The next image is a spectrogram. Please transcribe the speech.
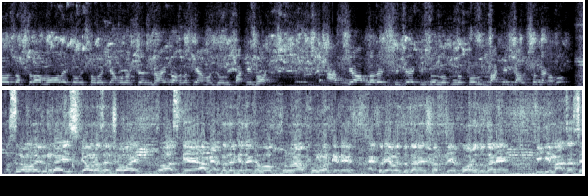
আসসালামু আলাইকুম। সবাই কেমন আছেন? অ্যামাজন পাখির ঘর আজকে আপনাদের শীতে কিছু নতুন নতুন পাখির কালেকশন দেখাবো। আসসালামু আলাইকুম গাইস কেমন আছেন সবাই? তো আজকে আমি আপনাদেরকে দেখাবো খুলনা ফুল মার্কেটের অ্যাকোরিয়ামের দোকানের সবচেয়ে বড় দোকানে কি কি মাছ আছে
